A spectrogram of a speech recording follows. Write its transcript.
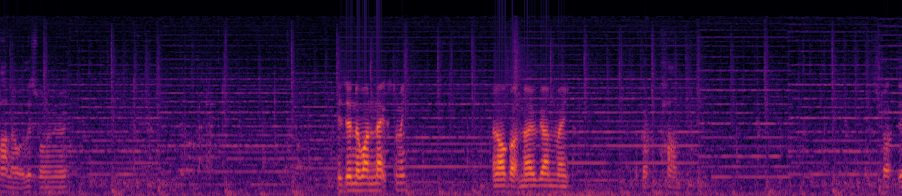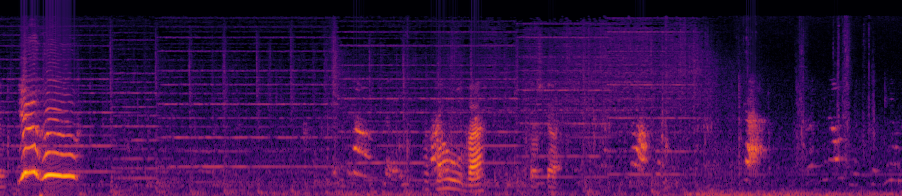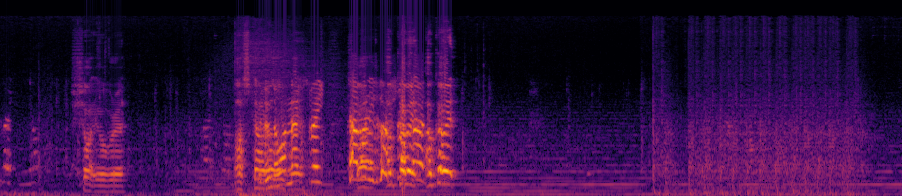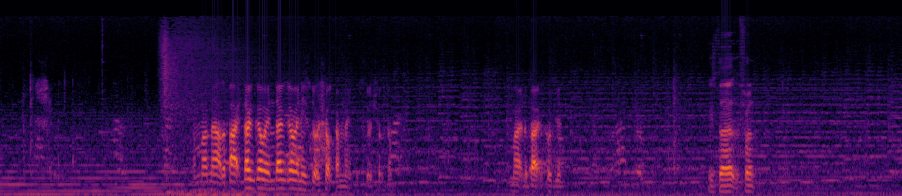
a pan out of this one anyway. He's in the one next to me. And I've got no gun, mate. I've got a pan. Distract him. Yoo-hoo! Over. Cross guy. Shot you over here. Oh, Scar. He's the one next to me. Come on, he's got I'm a coming, shotgun. I'm coming! I'm running out the back. Don't go in, don't go in. He's got a shotgun, mate. He's got a shotgun. I'm out the back with. He's there at the front.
